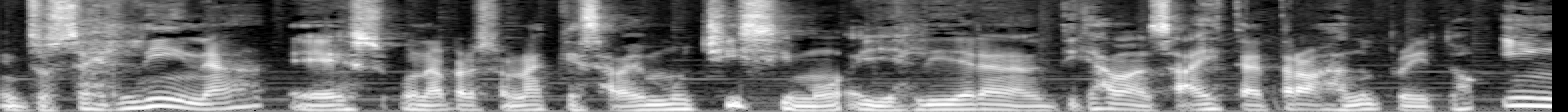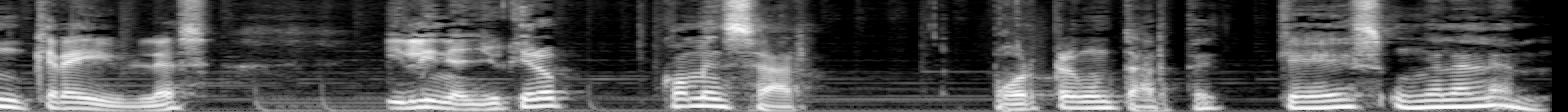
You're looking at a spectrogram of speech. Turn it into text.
Entonces Lina es una persona que sabe muchísimo, ella es líder analítica avanzada y está trabajando en proyectos increíbles. Y Lina, yo quiero comenzar por preguntarte, ¿qué es un LLM?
